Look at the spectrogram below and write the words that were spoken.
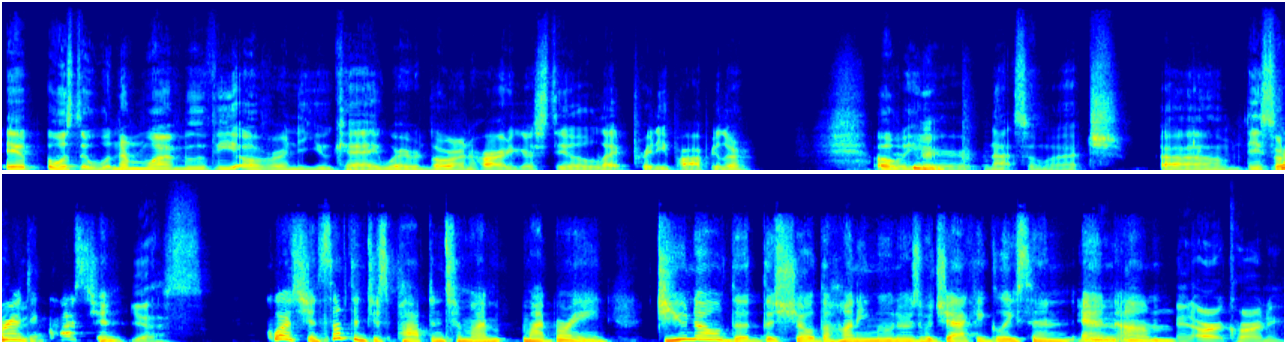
It was the number one movie over in the UK, where Laurel Hardy are still like pretty popular. Over Hmm. here, not so much. Um, they sort Brandon, of question. yes. Question. Something just popped into my my brain. Do you know the the show The Honeymooners with Jackie Gleason and Yeah. um And Art Carney,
